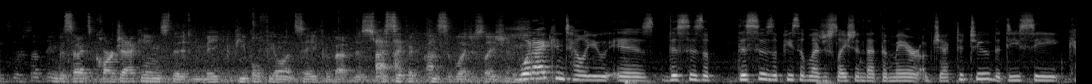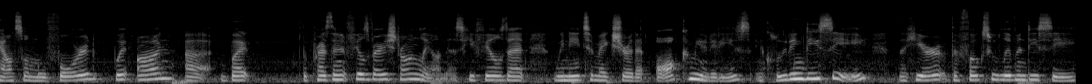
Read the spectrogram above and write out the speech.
Is there something besides carjackings that make people feel unsafe about this specific piece of legislation? What I can tell you is this is a this is a piece of legislation that the mayor objected to. The DC council moved forward with, on, uh, but the president feels very strongly on this. He feels that we need to make sure that all communities, including DC, the here the folks who live in DC,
